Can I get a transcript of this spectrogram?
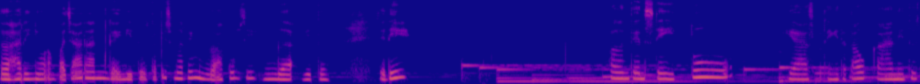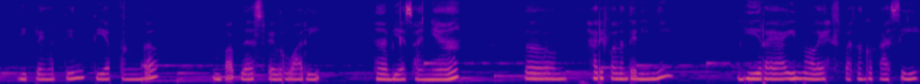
uh, harinya orang pacaran kayak gitu. Tapi sebenarnya menurut aku sih enggak gitu. Jadi Valentine's Day itu ya seperti yang kita tahu kan itu diperingetin tiap tanggal 14 Februari. Nah biasanya um, hari Valentine ini dirayain oleh sepasang kekasih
